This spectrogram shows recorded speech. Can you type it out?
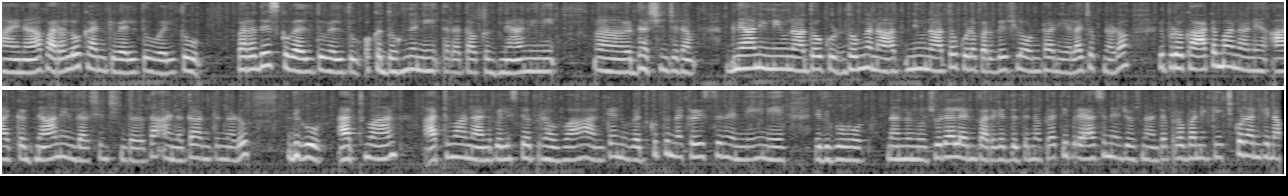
ఆయన పరలోకానికి వెళ్తూ వెళ్తూ పరదేశ్కు వెళ్తూ వెళ్తూ ఒక దొంగని తర్వాత ఒక జ్ఞానిని దర్శించడం. జ్ఞాని నీవు నాతో దొంగ నా నీవు నాతో కూడా పరదేశంలో ఉంటావు అని ఎలా చెప్తున్నాడో. ఇప్పుడు ఒక ఆటమాన్ అనే ఆ యొక్క జ్ఞానిని దర్శించిన తర్వాత ఆయనతో అంటున్నాడు ఇదిగో ఆత్మాన్ ఆత్మాన్ అని పిలిస్తే ప్రవ్వా అంటే నువ్వు వెతుకుతున్న క్రీస్తుని నేనే. ఇదిగో నన్ను నువ్వు చూడాలని పరిగెత్తుతున్న ప్రతి ప్రయాస నేను చూసిన అంటే ప్రభా నీకు ఇచ్చుకోవడానికి నా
